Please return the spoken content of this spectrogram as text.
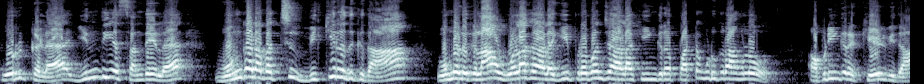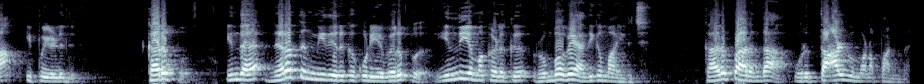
பொருட்களை இந்திய சந்தையில் உங்களை வச்சு விற்கிறதுக்கு தான் உங்களுக்கெல்லாம் உலக அழகி பிரபஞ்ச அழகிங்கிற பட்டம் கொடுக்குறாங்களோ அப்படிங்கிற கேள்விதான் இப்போ எழுது. கருப்பு. இந்த நிறத்தின் மீது இருக்கக்கூடிய வெறுப்பு இந்திய மக்களுக்கு ரொம்பவே அதிகமாயிருச்சு. கருப்பாக இருந்தால் ஒரு தாழ்வு மனப்பான்மை.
